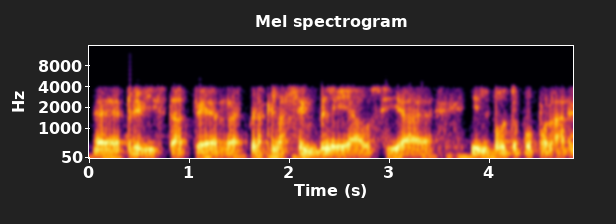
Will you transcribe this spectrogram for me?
eh, prevista per quella che è l'assemblea, ossia il voto popolare.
